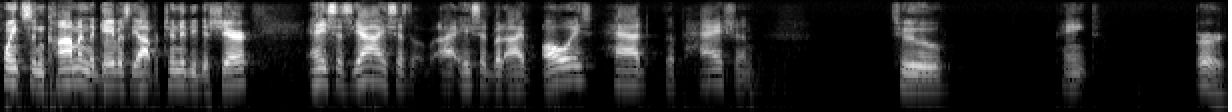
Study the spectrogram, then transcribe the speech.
points in common that gave us the opportunity to share. And he says, "Yeah," he says, "He said, but I've always had the passion." to paint birds.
